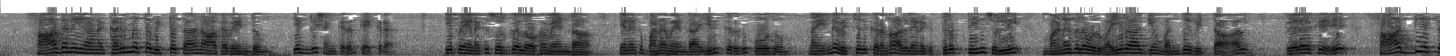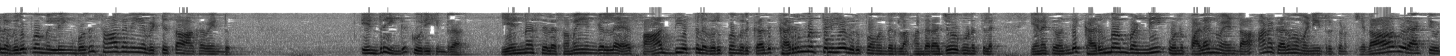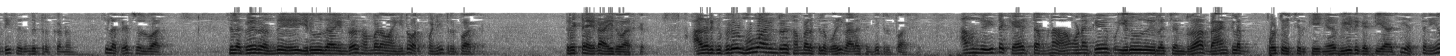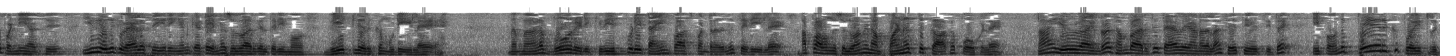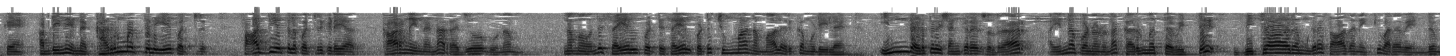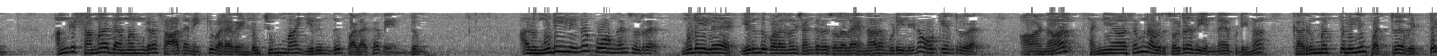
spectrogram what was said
சாதனையான கர்மத்தை விட்டுத்தான் ஆக வேண்டும் என்று சங்கரர் கேட்கிறார். இப்ப எனக்கு சொர்க்கலோகம் வேண்டாம். எனக்கு பணம் வேண்டாம் இருக்கிறது போதும். நான் என்ன வச்சிருக்கிறேனோ அதுல எனக்கு திருப்தின்னு சொல்லி மனதுல ஒரு வைராகியம் வந்து விட்டால் பிறகு சாத்தியத்துல விருப்பம் இல்லைங்கும் போது சாதனையை விட்டுத்தான் ஆக வேண்டும் என்று இங்கு கூறுகின்றார். ஏன்னா சில சமயங்கள்ல சாத்தியத்துல விருப்பம் இருக்காது கர்மத்திலேயே விருப்பம் வந்துடலாம் அந்த ரஜோகுணத்துல எனக்கு வந்து கர்மம் பண்ணி ஒன்னு பலன் வேண்டாம் ஆனா கர்மம் பண்ணிட்டு இருக்கணும். ஏதாவது ஒரு ஆக்டிவிட்டிஸ் இருந்துட்டு இருக்கணும். சில பேர் சொல்வார். சில பேர் வந்து இருபதாயிரம் ரூபாய் சம்பளம் வாங்கிட்டு ஒர்க் பண்ணிட்டு இருப்பார். ரிட்டையர்ட் ஆயிடுவார்கள். அதற்கு பிறகு மூவாயிரம் ரூபாய் சம்பளத்துல போய் வேலை செஞ்சுட்டு இருப்பார்கள். அவங்க கிட்ட கேட்டோம்னா உனக்கு இருபது லட்சம் ரூபாய் பேங்க்ல போட்டு வச்சிருக்கீங்க. வீடு கட்டியாச்சு. எத்தனையோ பண்ணியாச்சு. இது எதுக்கு வேலை செய்யறீங்கன்னு கேட்ட என்ன சொல்வார்கள் தெரியுமோ? வீட்டுல இருக்க முடியல. நம்மளால போர் அடிக்குது. எப்படி டைம் பாஸ் பண்றதுன்னு தெரியல. அப்ப அவங்க சொல்லுவாங்க நான் பணத்துக்காக போகல. நான் இருபதாயிரம் ரூபாய் சம்பாரிச்சு தேவையானதெல்லாம் சேர்த்து வச்சுட்டேன் இப்ப வந்து பேருக்கு போயிட்டு இருக்கேன் அப்படின்னு என்ன கர்மத்திலேயே பற்று சாத்தியத்துல பற்று கிடையாது. காரணம் என்னன்னா ரஜோகுணம். நம்ம வந்து செயல்பட்டு செயல்பட்டு சும்மா நம்மால் இருக்க முடியல. இந்த இடத்துல சங்கரர் சொல்றார் என்ன பண்ணணும்னா கர்மத்தை விட்டு விசாரம்ங்கிற சாதனைக்கு வர வேண்டும். அங்கு சமதமம்ங்கிற சாதனைக்கு வர வேண்டும். சும்மா இருந்து பழக வேண்டும். அது முடியலன்னா போங்கன்னு சொல்ற. முடியல இருந்து பழகணும் சங்கர சொல்லல என்னால முடியலன்னா ஓகேன்றுவார். ஆனால் சந்நியாசம் அவர் சொல்றது என்ன அப்படின்னா கர்மத்திலையும் பற்ற விட்டு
